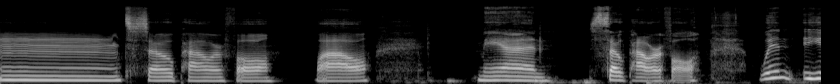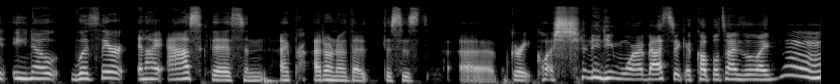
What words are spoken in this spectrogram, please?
Mm, so powerful. Wow. Man, so powerful. When, you, you know, was there, and I ask this, and I, I don't know that this is a great question anymore. I've asked it a couple times. I'm like, hmm,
